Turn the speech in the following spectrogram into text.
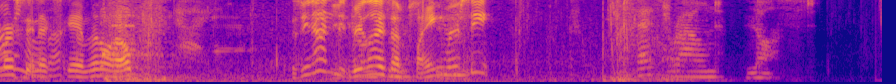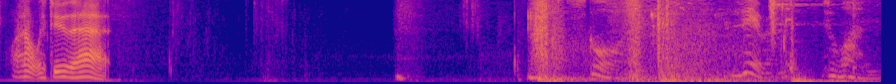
Mercy next game, that'll help. Does he not realize I'm playing Mercy? Best round lost. Why don't we do that? Score zero to one.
